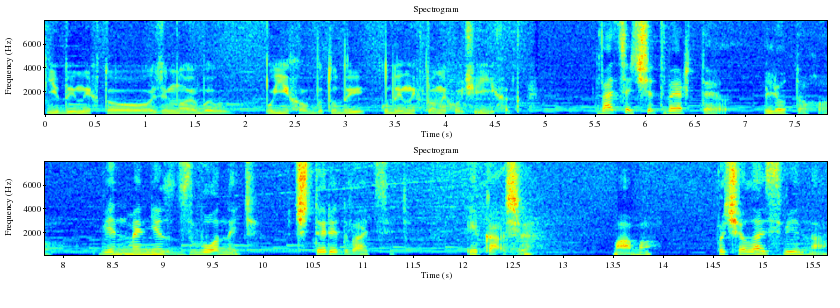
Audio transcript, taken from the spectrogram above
єдиний, хто зі мною би поїхав би туди, куди ніхто не хоче їхати. 24 лютого він мені дзвонить в 4.20 і каже: Мама, почалась війна.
